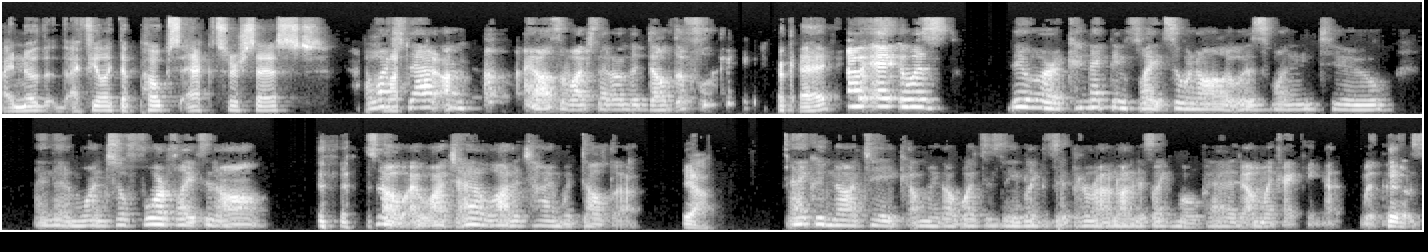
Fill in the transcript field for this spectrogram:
I know that I feel like the Pope's Exorcist. I watched that on I also watched that on the Delta flight. Okay. Oh, it, it was they were connecting flights, so in all it was one, two, and then one, so four flights in all. So I watched I had a lot of time with Delta. Yeah. I could not take, oh my god, what's his name? Like zipping around on his like moped. I'm like, I can't with this.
